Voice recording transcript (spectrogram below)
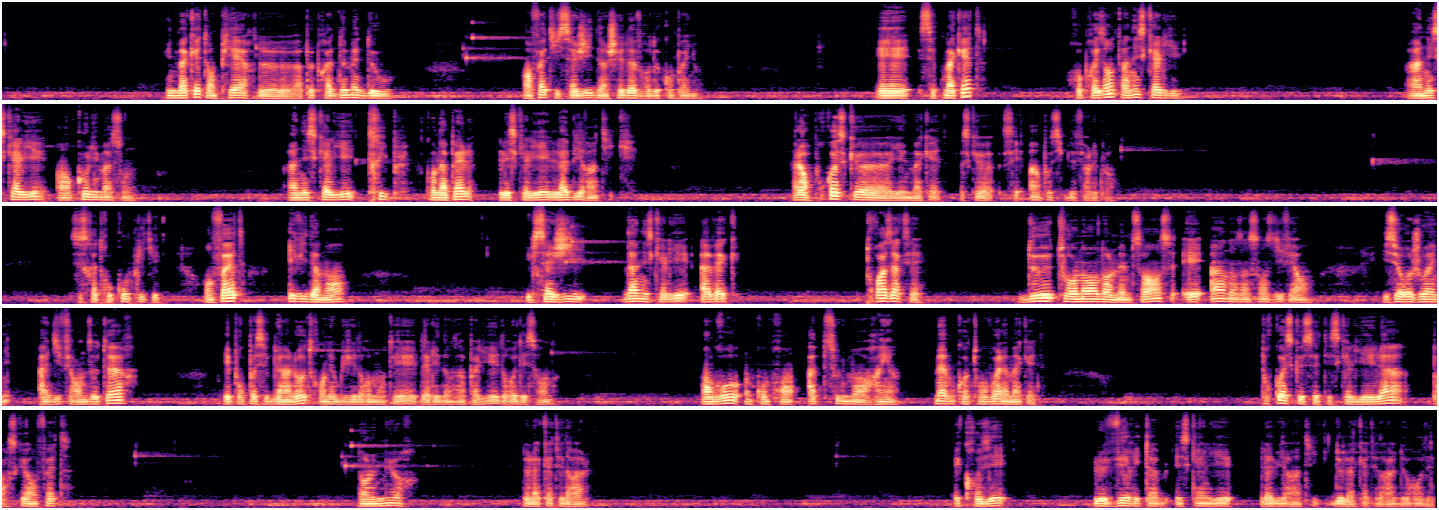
Une maquette en pierre de à peu près 2 mètres de haut. En fait, il s'agit d'un chef-d'œuvre de compagnon. Et cette maquette représente un escalier. Un escalier en colimaçon. Un escalier triple qu'on appelle l'escalier labyrinthique. Alors pourquoi est-ce qu'il y a une maquette? Parce que c'est impossible de faire les plans. Ce serait trop compliqué. En fait, évidemment, il s'agit d'un escalier avec trois accès. Deux tournant dans le même sens et un dans un sens différent. Ils se rejoignent à différentes hauteurs. Et pour passer de l'un à l'autre, on est obligé de remonter, d'aller dans un palier, de redescendre. En gros, on comprend absolument rien, même quand on voit la maquette. Pourquoi est-ce que cet escalier est là? Parce qu'en en fait, dans le mur de la cathédrale, est creusé le véritable escalier labyrinthique de la cathédrale de Rhodes.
